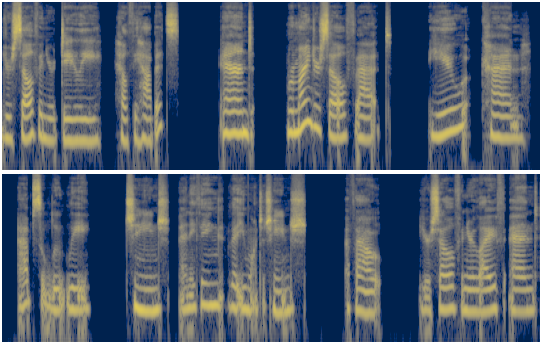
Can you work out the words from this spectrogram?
yourself and your daily healthy habits. And remind yourself that you can absolutely change anything that you want to change about yourself and your life and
